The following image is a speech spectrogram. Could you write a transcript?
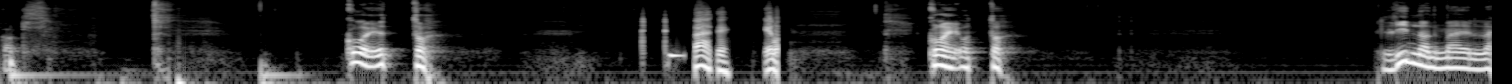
kaksi. Koeetto. Pääte. Elo. Koeotto. Linnanmäellä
